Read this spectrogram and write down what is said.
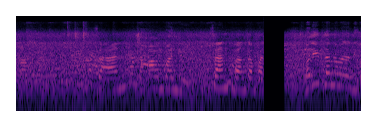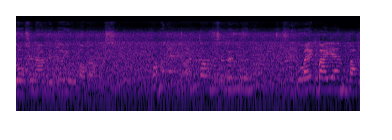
Company. Saan? Sa company. Saan bang kampanya? Maliit lang naman ang negosyo namin to, yung pabangs. Ano tawag sa ganun? ano? Balikbayan box,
